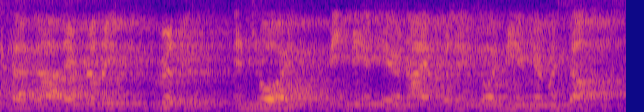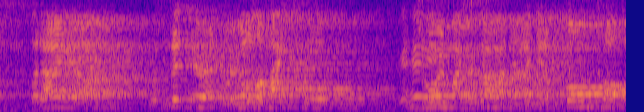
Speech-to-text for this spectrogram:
because uh, they really, really enjoy me being here, and I really enjoyed being here myself. But I uh, was sitting there at Loyola High School enjoying my son, and I get a phone call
